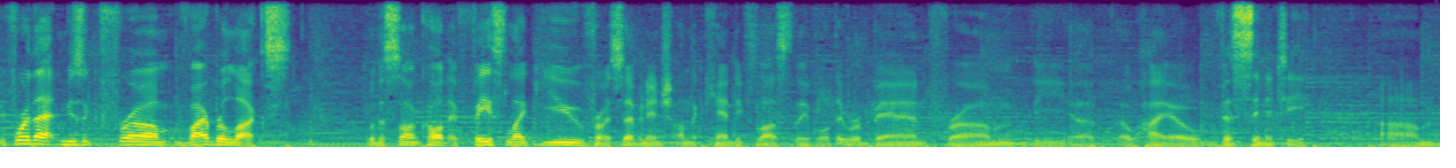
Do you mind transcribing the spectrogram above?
Before that, music from Vibralux with a song called A Face Like You from a 7 inch on the Candy Floss label. They were a band from the uh, Ohio vicinity. Um,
